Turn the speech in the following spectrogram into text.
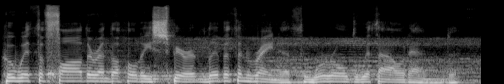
who with the Father and the Holy Spirit liveth and reigneth, world without end.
